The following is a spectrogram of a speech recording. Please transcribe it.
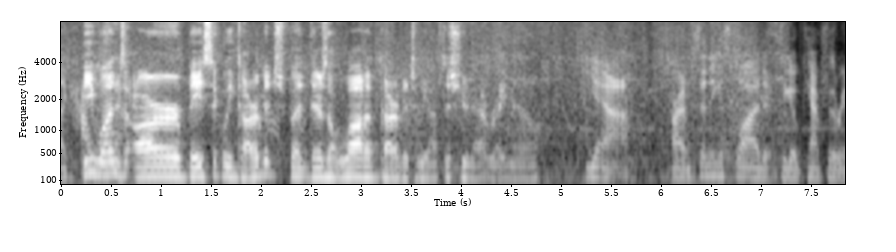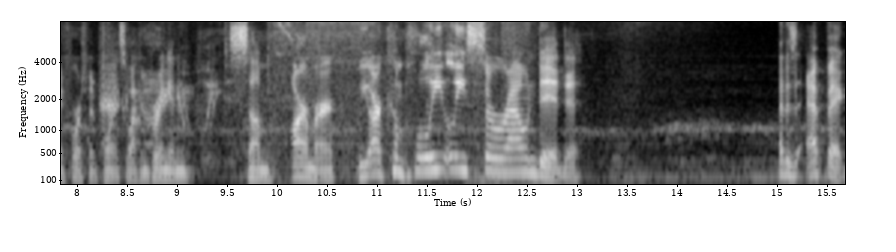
Like is B1s are basically garbage, but there's a lot of garbage we have to shoot at right now. Yeah. All right, I'm sending a squad to go capture the reinforcement point so I can bring in some armor. We are completely surrounded. That is epic.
